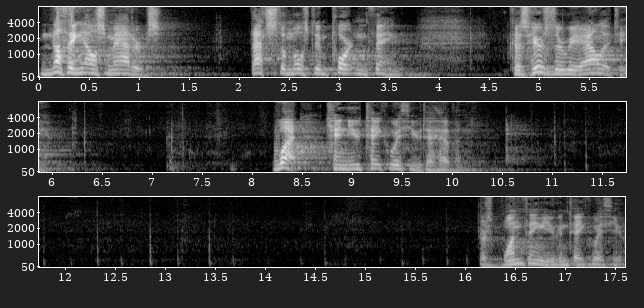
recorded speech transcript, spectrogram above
Nothing else matters. That's the most important thing. Because here's the reality what can you take with you to heaven? There's one thing you can take with you,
